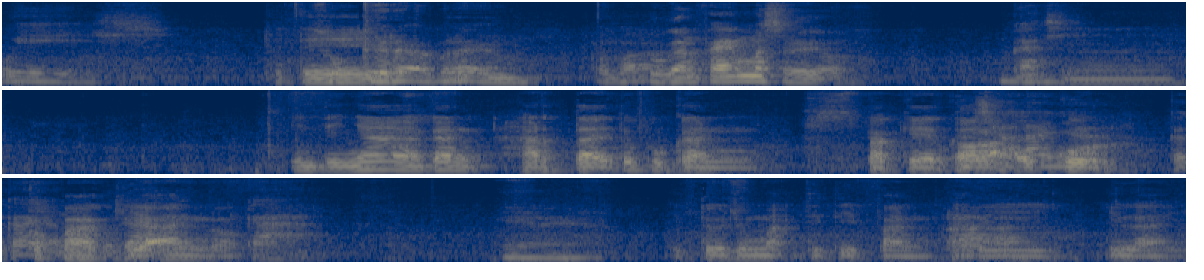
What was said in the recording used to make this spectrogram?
wis Jadi Sugih aku rek. ya. apa? bukan famous loh yo gak sih Hmm. Intinya kan harta itu bukan sebagai Bukan tolak ukur kekayaan, kebahagiaan loh. Iya. iya. Itu cuma titipan dari ilahi.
